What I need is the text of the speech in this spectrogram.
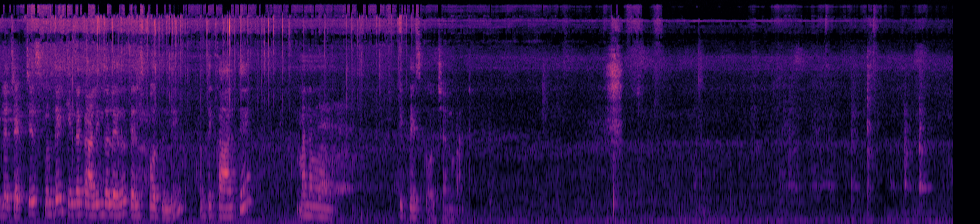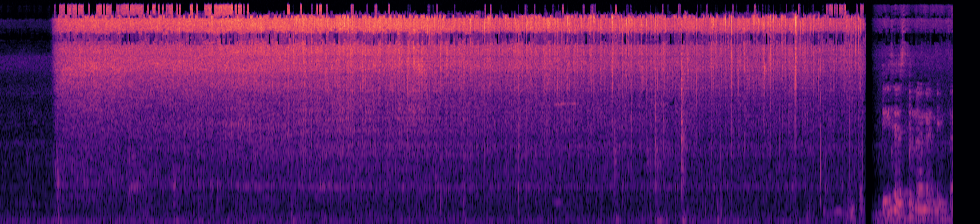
ఇలా చెక్ చేసుకుంటే కింద కాలిందో లేదో తెలిసిపోతుంది. కొద్దిగా కాలితే మనము తిప్పేసుకోవచ్చు అనమాట తీసేస్తున్నానండి ఇంకా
